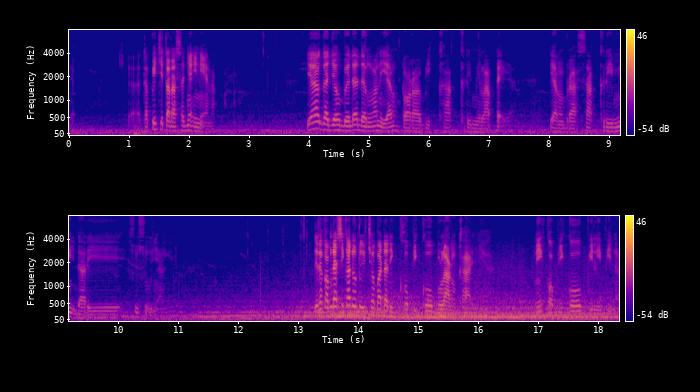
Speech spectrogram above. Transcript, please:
ya. ya tapi cita rasanya ini enak. Ya gak jauh beda dengan yang Torabika creamy latte ya yang berasa creamy dari susunya gitu. Direkomendasikan untuk dicoba dari Kopiko Blancanya. Ini Kopiko Filipina.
